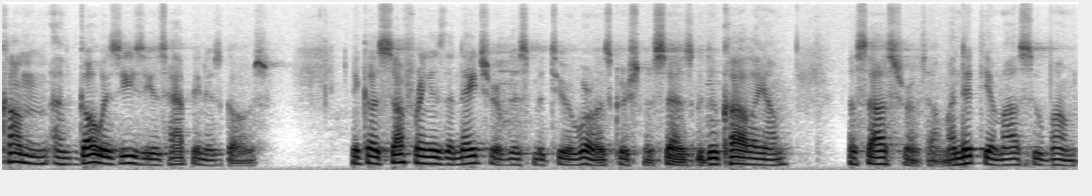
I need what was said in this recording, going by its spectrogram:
come and go as easy as happiness goes. Because suffering is the nature of this material world, as Krishna says, Dukalayam asasvatam, anityam asubham.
